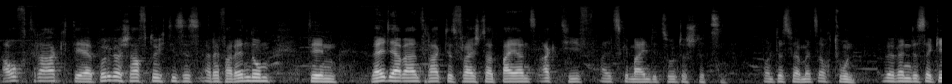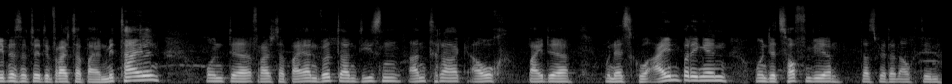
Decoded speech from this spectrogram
Auftrag der Bürgerschaft durch dieses Referendum, den Welterbeantrag des Freistaat Bayerns aktiv als Gemeinde zu unterstützen. Und das werden wir jetzt auch tun. Wir werden das Ergebnis natürlich dem Freistaat Bayern mitteilen und der Freistaat Bayern wird dann diesen Antrag auch bei der UNESCO einbringen. Und jetzt hoffen wir, dass wir dann auch den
